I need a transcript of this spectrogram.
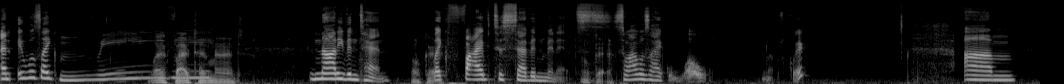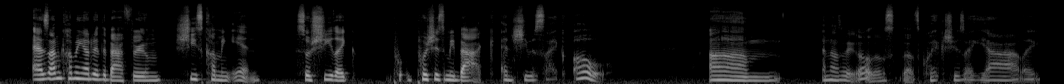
and it was like maybe Like five, ten minutes. not even ten, Okay. like five to seven minutes. Okay. So I was like, whoa, that was quick. Um, as I'm coming out of the bathroom, she's coming in, so she like pu- pushes me back, and she was like, oh, um, and I was like, oh, that was that's quick. She was like, yeah, like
